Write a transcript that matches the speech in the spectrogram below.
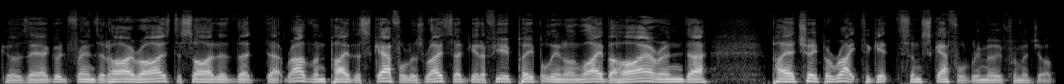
because our good friends at High Rise decided that uh, rather than pay the scaffolders rates, they'd get a few people in on labour hire and uh, pay a cheaper rate to get some scaffold removed from a job.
